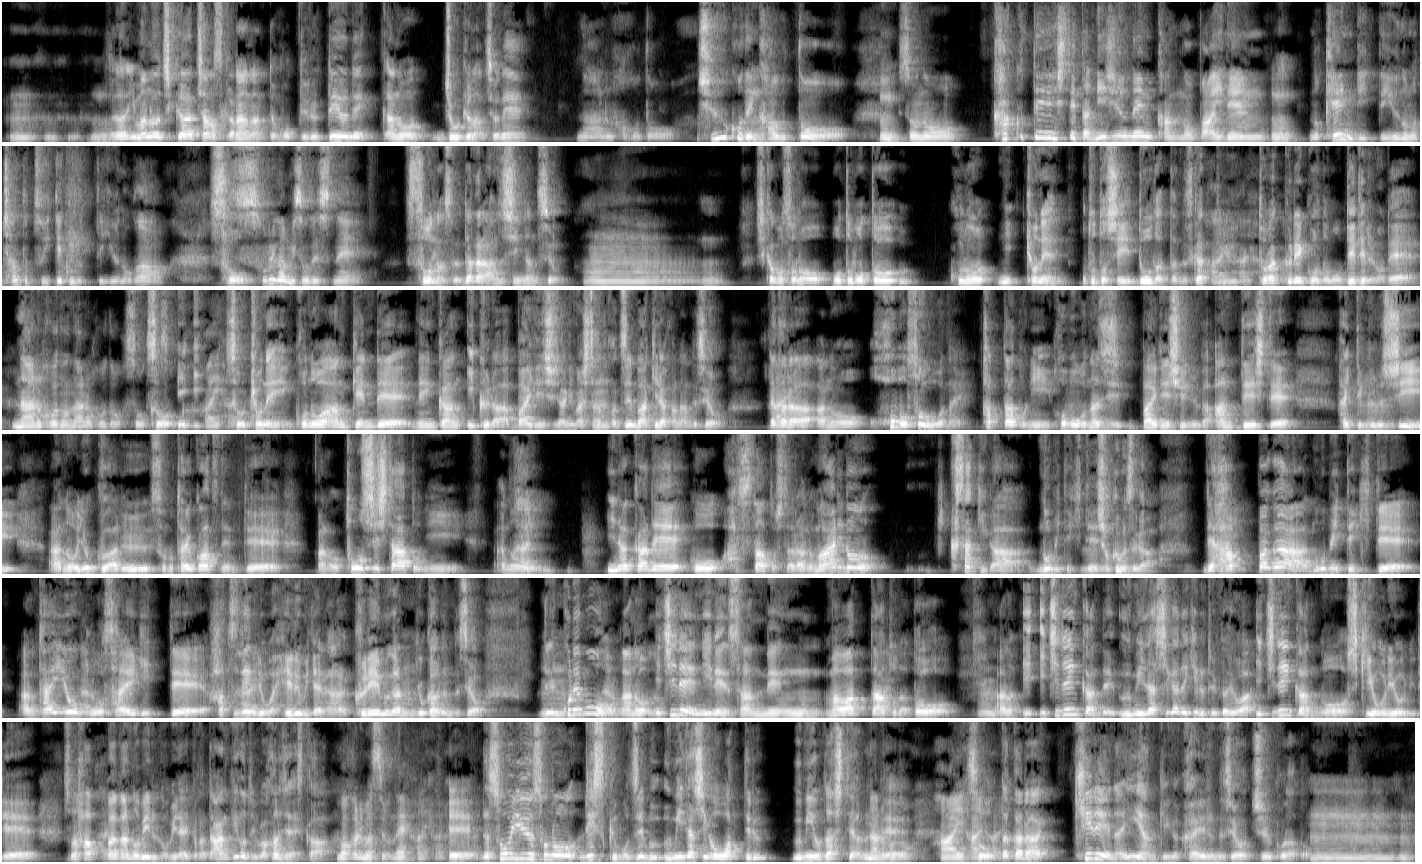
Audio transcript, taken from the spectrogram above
うん、今のうちがチャンスかななんて思ってるっていうね、あの、状況なんですよね。なるほど。中古で買うと、うん。その、確定してた20年間の売電うん。の権利っていうのもちゃんとついてくるっていうのが、そう。それがミソですね。そうなんですよ。だから安心なんですよ。うーん。うん。しかもその、もともと、このに、去年、一昨年どうだったんですかっていうトラックレコードも出てるので、なるほど、なるほど。そうか、そ、そうういいか。はいはい。そう、去年この案件で年間いくら売電収になりましたとかう全部明らかなんですよ。だから、あの、ほぼ相互はない。買った後に、ほぼ同じ売電収入が安定して入ってくるし、あの、よくある、その太陽光発電って、あの、投資した後に、あの、はい田舎で、こう、スタートしたら、あの、周りの草木が伸びてきて、うん植物が。で、はい葉っぱが伸びてきて、あの、太陽光を遮って、発電量が減るみたいなクレームがよくあるんですよ。で、うんこれもあの、1年、2年、3年回った後だと、うんあの、い1年間で生み出しができるというか、要は1年間の四季折々で、その葉っぱが伸びる伸びないとかって案件ごとに分かるじゃないですか。わかりますよね。はいはい。ええでそういうそのリスクも全部生み出しが終わってる。生みを出してあるんで。なるほど。はいはいはい。そう。だから、綺麗ないい案件が買えるんですよ、中古だとうー。ん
